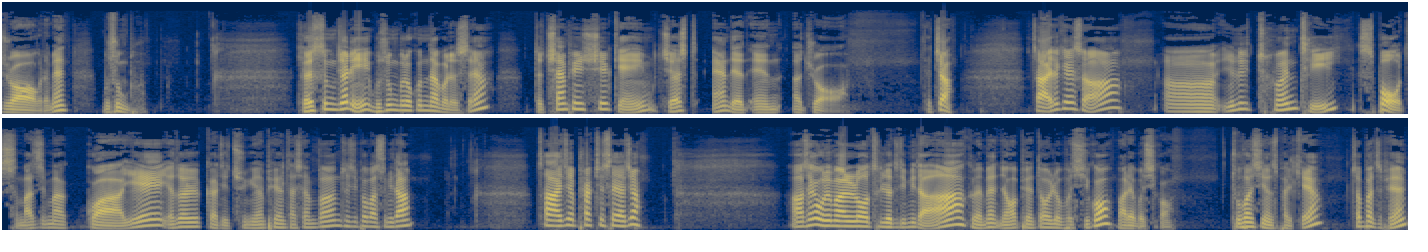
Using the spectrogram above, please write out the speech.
draw 그러면 무승부. 결승전이 무승부로 끝나버렸어요. The championship game just ended in a draw. 됐죠? 자, 이렇게 해서 어, Unit 20 Sports 마지막 과의 8가지 중요한 표현 다시 한번 되짚어 봤습니다. 자, 이제 프랙티스 해야죠. 아, 제가 우리말로 들려드립니다. 그러면 영어 표현 떠올려 보시고 말해 보시고 두 번씩 연습할게요. 첫 번째 표현.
